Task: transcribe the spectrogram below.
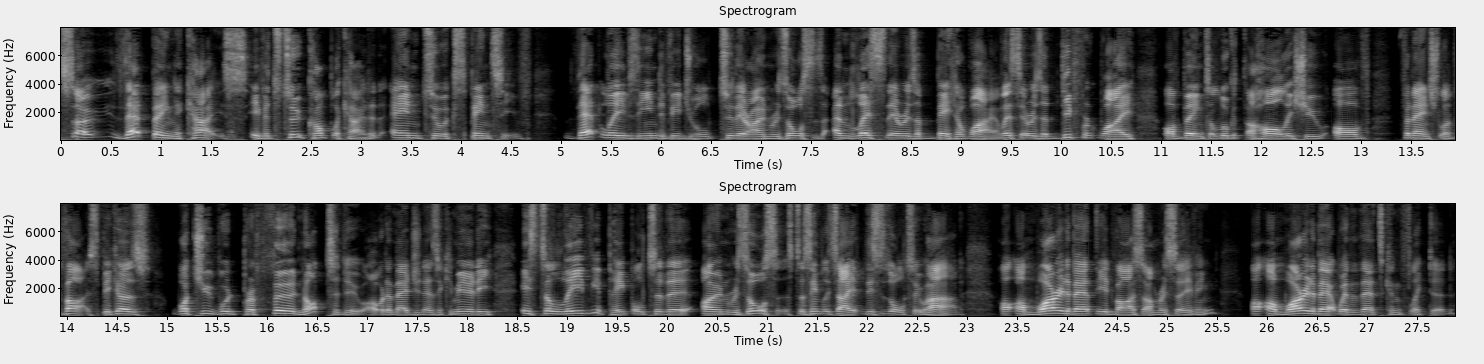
So, that being the case, if it's too complicated and too expensive, that leaves the individual to their own resources unless there is a better way, unless there is a different way of being to look at the whole issue of financial advice. Because what you would prefer not to do, I would imagine, as a community, is to leave your people to their own resources, to simply say, this is all too hard. I'm worried about the advice I'm receiving. I'm worried about whether that's conflicted.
